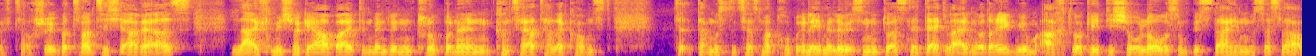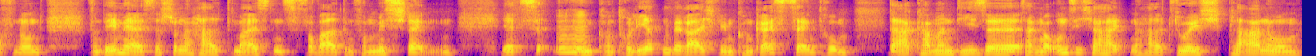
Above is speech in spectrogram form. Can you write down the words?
jetzt auch schon über 20 Jahre als Live-Mischer gearbeitet. Wenn du in einen Club oder in eine Konzerthalle kommst, da, da musst du zuerst mal Probleme lösen und du hast eine Deadline oder irgendwie um 8 Uhr geht die Show los und bis dahin muss das laufen und von dem her ist das schon halt meistens Verwaltung von Missständen. Jetzt mhm. im kontrollierten Bereich wie im Kongresszentrum, da kann man diese, sagen wir, Unsicherheiten halt durch Planung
